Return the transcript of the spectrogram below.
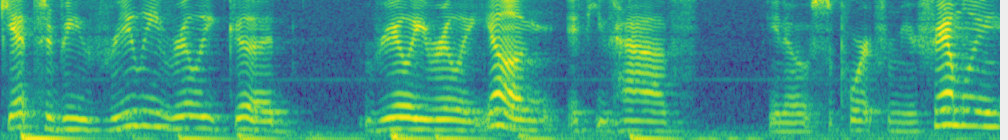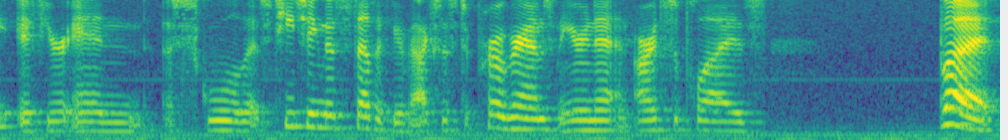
get to be really, really good, really, really young if you have you know, support from your family, if you're in a school that's teaching this stuff, if you have access to programs and the internet and art supplies. But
